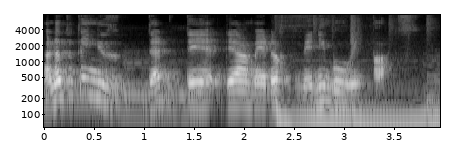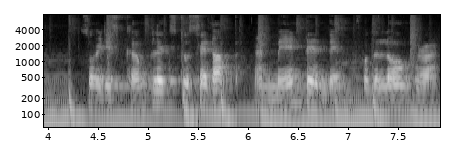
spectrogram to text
Another thing is that they, they are made of many moving parts, so it is complex to set up and maintain them for the long run.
